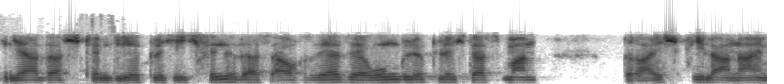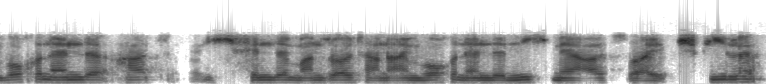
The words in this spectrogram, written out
Ja, das stimmt wirklich. Ich finde das auch sehr, sehr unglücklich, dass man drei Spiele an einem Wochenende hat. Ich finde, man sollte an einem Wochenende nicht mehr als zwei Spiele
